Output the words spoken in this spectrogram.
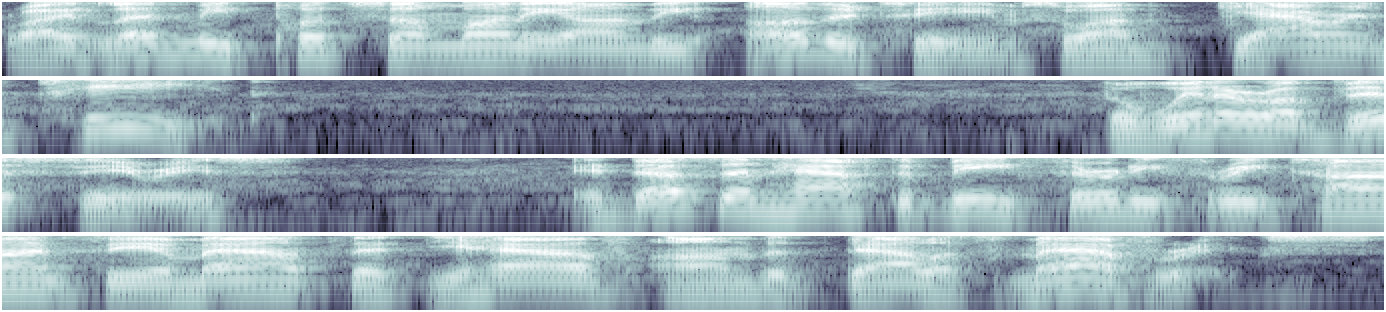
Right? Let me put some money on the other team so I'm guaranteed the winner of this series. It doesn't have to be 33 times the amount that you have on the Dallas Mavericks.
